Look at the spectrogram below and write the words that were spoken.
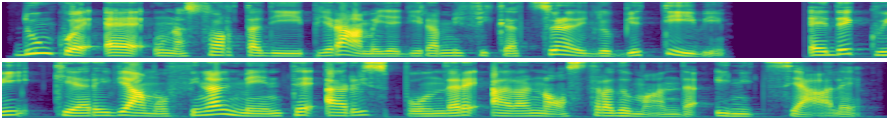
Dunque è una sorta di piramide di ramificazione degli obiettivi ed è qui che arriviamo finalmente a rispondere alla nostra domanda iniziale.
